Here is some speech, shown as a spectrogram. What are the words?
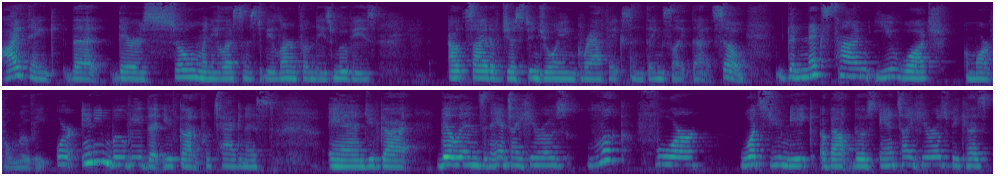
I think that there's so many lessons to be learned from these movies outside of just enjoying graphics and things like that. So the next time you watch a Marvel movie or any movie that you've got a protagonist and you've got villains and anti-heroes, look for what's unique about those anti-heroes because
